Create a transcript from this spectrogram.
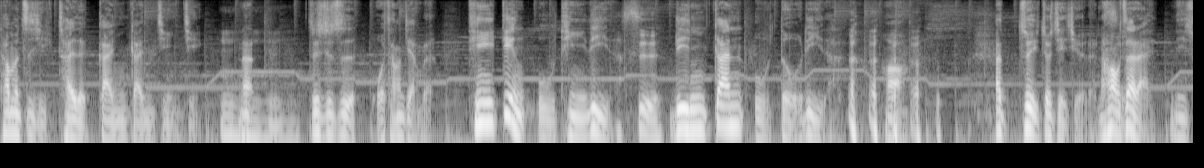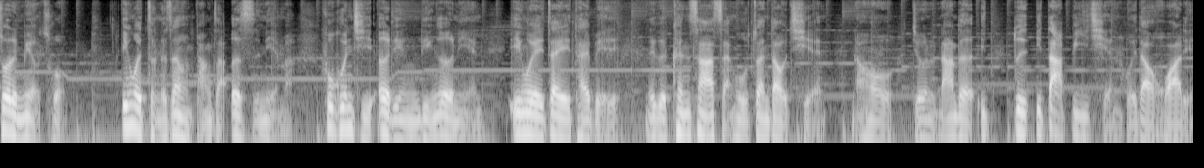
他们自己拆的干干净净，那这就是我常讲的。天定有天理的，是。人间有道理的，啊，啊，所以就解决了。然后再来，你说的没有错，因为整个这很庞杂，二十年嘛。傅昆萁二零零二年，因为在台北那个坑杀散户赚到钱，然后就拿了一堆一大笔钱回到花莲，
